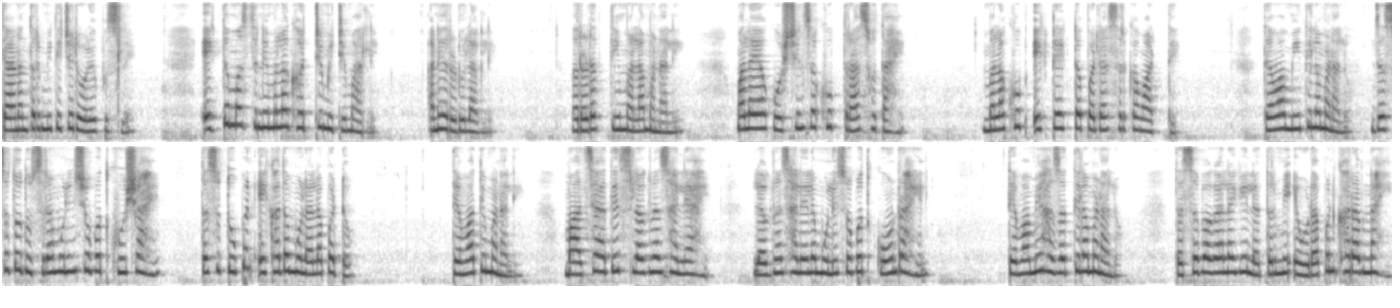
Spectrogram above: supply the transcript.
त्यानंतर मी तिचे डोळे पुसले. एकदमच तिने मला घट्टी मिठी मारली आणि रडू लागली. रडत ती मला म्हणाली मला या गोष्टींचा खूप त्रास होत आहे. मला खूप एकटं एकटं पडल्यासारखं वाटते. तेव्हा मी तिला म्हणालो जसं तो दुसऱ्या मुलींसोबत खुश आहे तसं तू पण एखाद्या मुलाला पटव. तेव्हा ती म्हणाली माझे आधीच लग्न झाले आहे. लग्न झालेल्या मुलीसोबत कोण राहील? तेव्हा मी हजत तिला म्हणालो तसं बघायला गेलं तर मी एवढा पण खराब नाही.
